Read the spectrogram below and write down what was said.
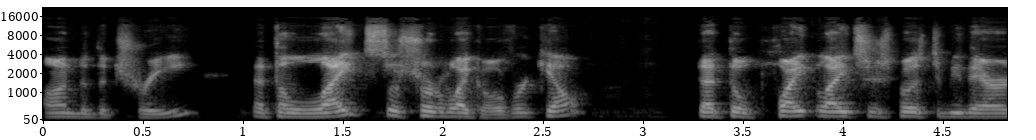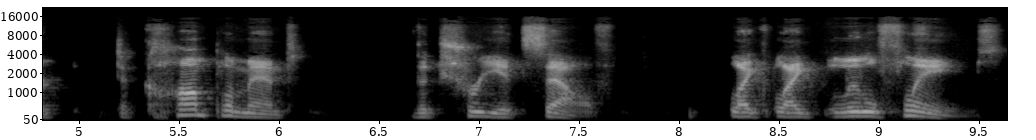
onto the tree that the lights are sort of like overkill that the white lights are supposed to be there to complement the tree itself like like little flames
